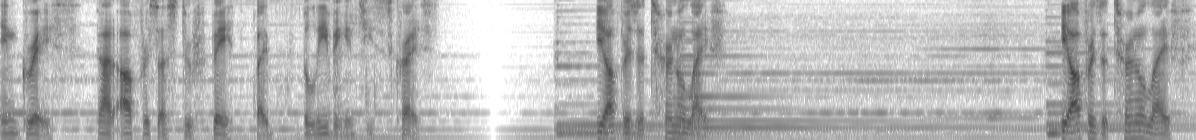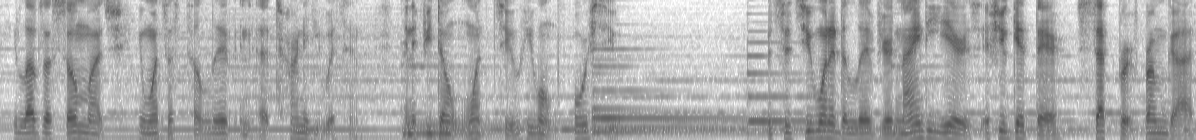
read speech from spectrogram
and grace God offers us through faith by believing in Jesus Christ. He offers eternal life. He offers eternal life. He loves us so much, He wants us to live in eternity with Him. And if you don't want to, He won't force you. But since you wanted to live your 90 years, if you get there separate from God,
